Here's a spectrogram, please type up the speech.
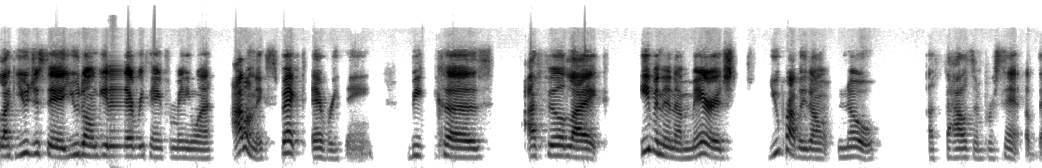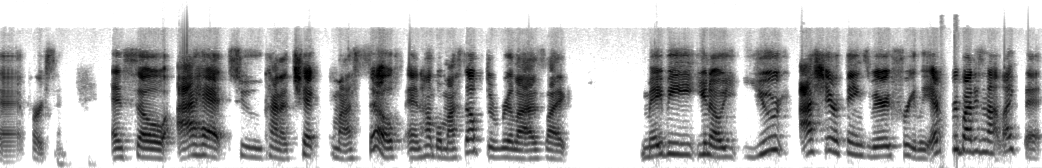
like you just said, you don't get everything from anyone. I don't expect everything because I feel like even in a marriage, you probably don't know a thousand percent of that person. And so I had to kind of check myself and humble myself to realize like maybe, you know, you I share things very freely. Everybody's not like that.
